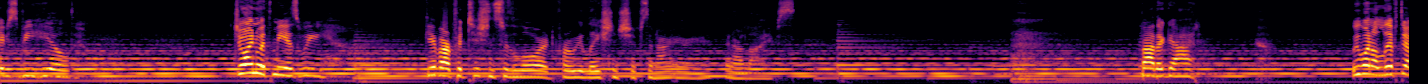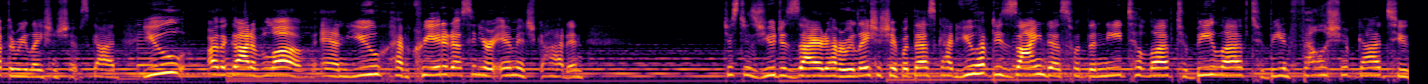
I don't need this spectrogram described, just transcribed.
Lives be healed. Join with me as we give our petitions to the Lord for relationships in our area, in our lives. Father God, we want to lift up the relationships, God. You are the God of love, and you have created us in your image, God. And just as you desire to have a relationship with us, God, you have designed us with the need to love, to be loved, to be in fellowship, God, to,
